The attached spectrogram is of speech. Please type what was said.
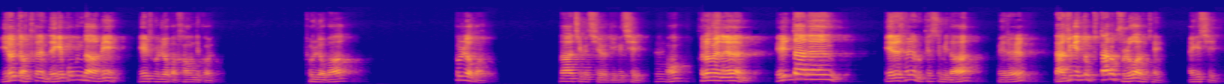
이럴 때 어떻게 하냐면 4개 뽑은 다음에 얘를 돌려봐, 가운데 걸. 돌려봐. 돌려봐. 나왔지, 그치, 여기, 그치? 네. 어? 그러면은, 일단은 얘를 살려놓겠습니다. 얘를. 나중에 또 따로 불러와도 돼. 알겠지?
